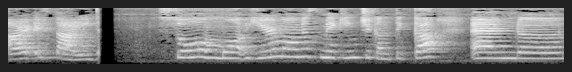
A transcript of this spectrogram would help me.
our iftari. So mom, here mom is making chicken tikka and uh,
